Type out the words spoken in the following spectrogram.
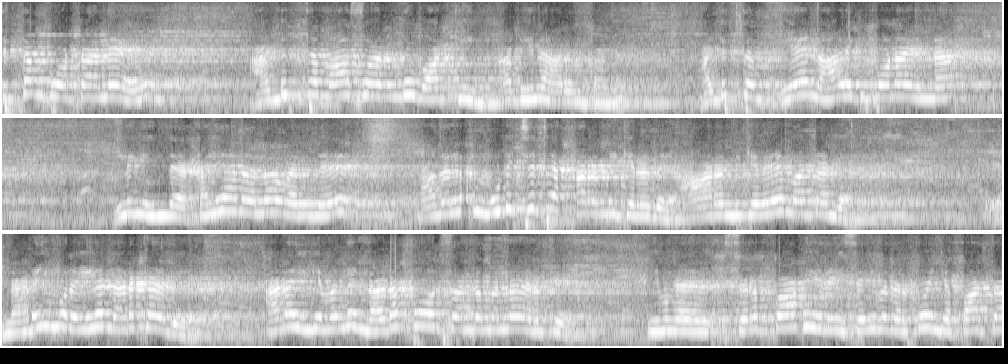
திட்டம் போட்டாலே அடுத்த மாதம் இருந்து வாக்கிங் அப்படின்னு ஆரம்பிப்பாங்க. அடுத்த ஏன் நாளைக்கு போனால் என்ன? இல்லைங்க இந்த கல்யாணம்லாம் வருது. அதெல்லாம் முடிச்சுட்டு ஆரம்பிக்கிறது. ஆரம்பிக்கவே மாட்டாங்க. நடைமுறையில் நடக்காது. ஆனால் இங்கே வந்து நடப்போர் சங்கமெல்லாம் இருக்குது இவங்க சிறப்பாக இதை செய்வதற்கும் இங்கே பார்த்தா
